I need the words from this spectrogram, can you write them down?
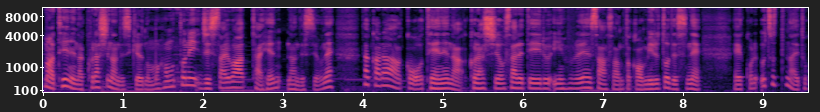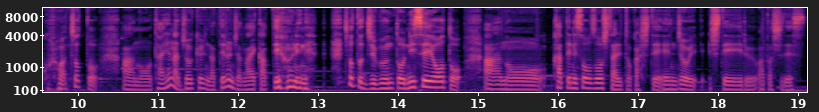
まあ丁寧な暮らしなんですけれども、本当に実際は大変なんですよね。だから、こう、丁寧な暮らしをされているインフルエンサーさんとかを見るとですね、えー、これ映ってないところはちょっと、あの、大変な状況になってるんじゃないかっていうふうにね、ちょっと自分と似せようと、あの、勝手に想像したりとかしてエンジョイしている私です。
